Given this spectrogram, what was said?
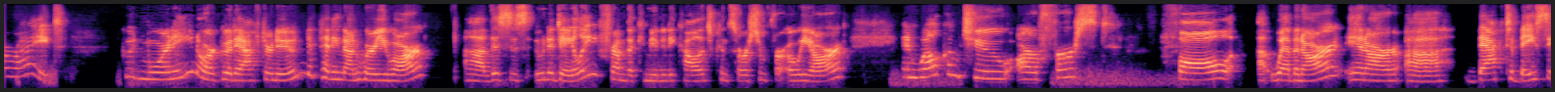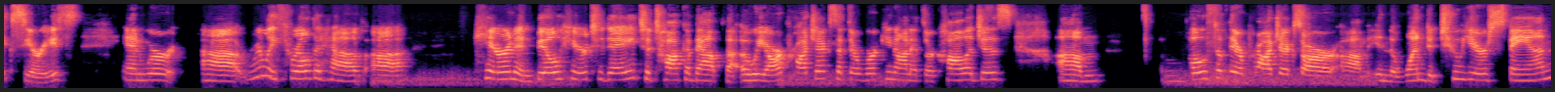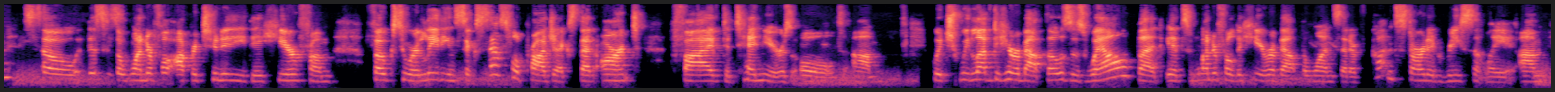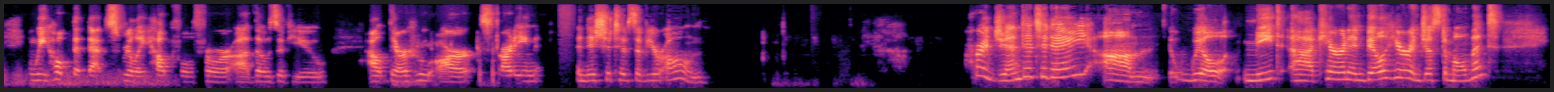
All right. Good morning or good afternoon, depending on where you are. Uh, this is Una Daly from the Community College Consortium for OER, and welcome to our first fall uh, webinar in our uh, Back to Basics series. And we're uh, really thrilled to have uh, Karen and Bill here today to talk about the OER projects that they're working on at their colleges. Um, both of their projects are um, in the one to two year span. So this is a wonderful opportunity to hear from folks who are leading successful projects that aren't five to 10 years old, um, which we love to hear about those as well, but it's wonderful to hear about the ones that have gotten started recently. Um, and we hope that that's really helpful for uh, those of you out there who are starting initiatives of your own. Our agenda today, um, we'll meet uh, Karen and Bill here in just a moment,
